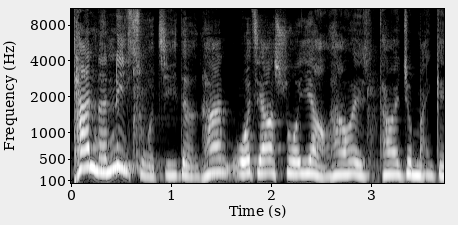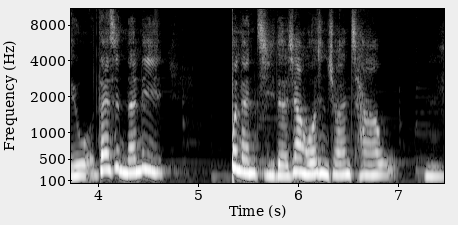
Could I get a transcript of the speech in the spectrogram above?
他能力所及的，他我只要说要，他会他会就买给我，但是能力不能急的，像我很喜欢叉五，嗯，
